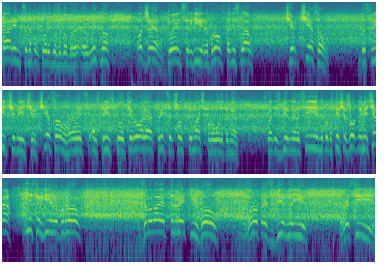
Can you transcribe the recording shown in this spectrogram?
Харін. Це на повторі дуже добре видно. Отже, дуель Сергій Ребров, Станіслав Черчесов. Досвідчений Черчесов, гравець австрійського Тіроля. 36-й матч проводитиме в складі збірної Росії. Не пропустив ще жодного м'яча. І Сергій Ребров забиває третій гол ворота збірної Росії.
